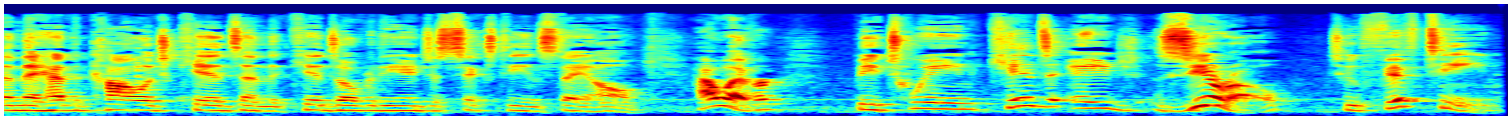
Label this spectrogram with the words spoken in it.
And they had the college kids and the kids over the age of 16 stay home. However, between kids age zero to 15,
